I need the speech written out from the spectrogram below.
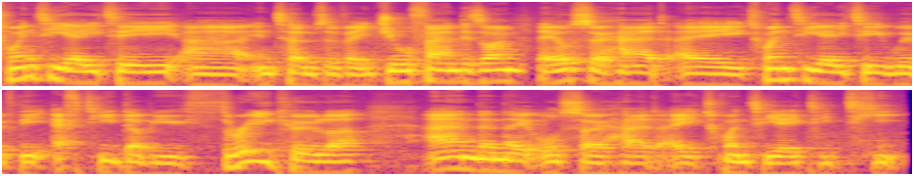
2080 uh, in terms of a dual fan design. They also had a 2080 with the FTW3 cooler and then they also had a 2080 Ti.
